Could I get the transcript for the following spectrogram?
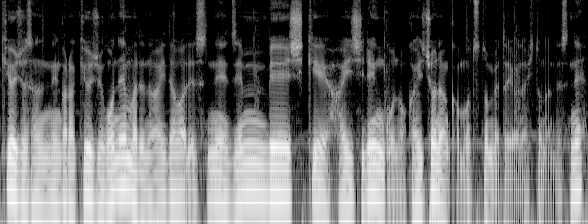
93年から95年までの間はですね、全米死刑廃止連合の会長なんかも務めたような人なんですね。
